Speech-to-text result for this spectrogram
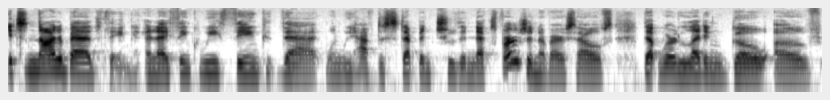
it's not a bad thing. And I think we think that when we have to step into the next version of ourselves, that we're letting go of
